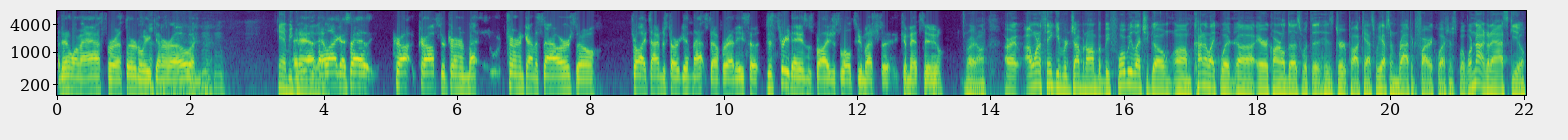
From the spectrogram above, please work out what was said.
I didn't want to ask for a third week in a row. And Can't be and, greedy. and there. like I said, cro- crops are turning turning kind of sour, so it's probably time to start getting that stuff ready. So just three days was probably just a little too much to commit to. Right on. All right. I want to thank you for jumping on, but before we let you go, um, kind of like what uh, Eric Arnold does with the, his Dirt podcast, we have some rapid fire questions, but we're not going to ask you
